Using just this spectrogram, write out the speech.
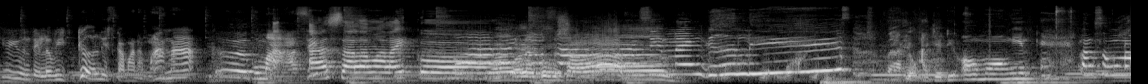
Yuyun teh lebih gelis ke mana-mana. Tuh, kumaha sih? Assalamualaikum. Waalaikumsalam. Si Neng gelis. Baru aja diomongin, eh langsung.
